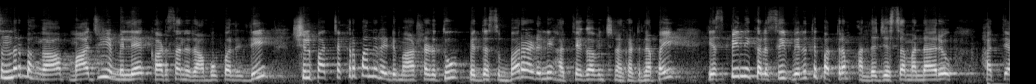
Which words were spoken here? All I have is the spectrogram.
సందర్భంగా మాజీ ఎమ్మెల్యే కాటసాని రాంభూపాల్ రెడ్డి శిల్పా చక్రపాణి రెడ్డి మాట్లాడుతూ పెద్ద సుబ్బారాయుడిని హత్యగావించిన ఘటనపై ఘటనపై ఎస్పీని కలిసి వినతి పత్రం అందజేశామన్నారు హత్య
